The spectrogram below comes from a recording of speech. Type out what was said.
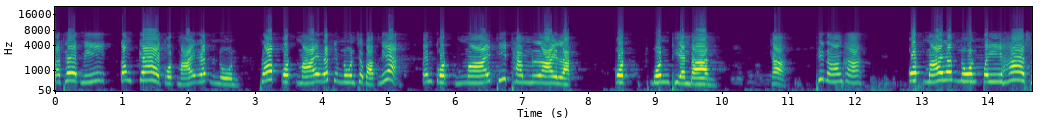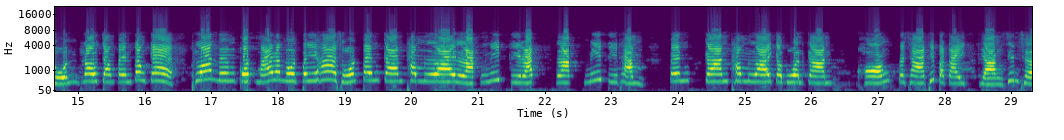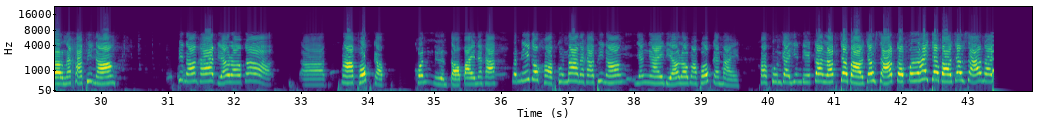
ประเทศนี้ต้องแก้กฎหมายรัฐธรรมนูญ เพราะกฎหมายรัฐธรรมนูญฉบับเนี้ยเป็นกฎหมายที่ทำลายหลักกฎมนเทียนบานค่ะ พี่น้องคะ กฎหมายรัฐนูญปี 50 เราจำเป็นต้องแก้ เพราะหนึ่งกฎหมายรัฐนูญปี 50 เป็นการทำลายหลักนิติรัฐ หลักนิติธรรม เป็นการทำลายกระบวนการของประชาธิปไตยอย่างสิ้นเชิงนะคะ พี่น้อง พี่น้องคะ เดี๋ยวเราก็มาพบกับคนอื่นต่อไปนะคะ วันนี้ก็ขอบคุณมากนะคะ พี่น้องยังไงเดี๋ยวเรามาพบกันใหม่ ขอบคุณค่ะยินดีต้อนรับเจ้าบ่าวเจ้าสาวตบมือให้เจ้าบ่าวเจ้าสาวหน่อย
